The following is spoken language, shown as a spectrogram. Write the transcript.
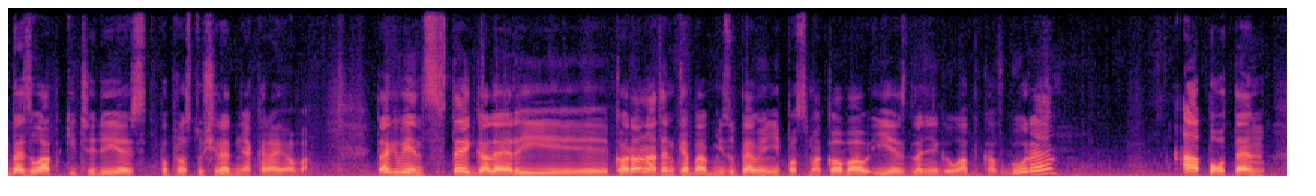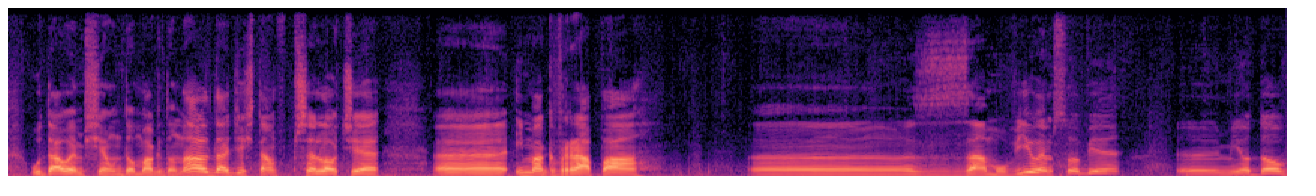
bez łapki, czyli jest po prostu średnia krajowa. Tak więc w tej galerii Korona ten kebab mi zupełnie nie posmakował i jest dla niego łapka w górę. A potem udałem się do McDonalda gdzieś tam w przelocie e, i McWrapa e, zamówiłem sobie e, miodow,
